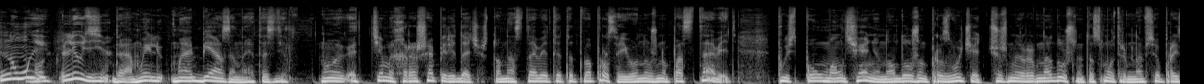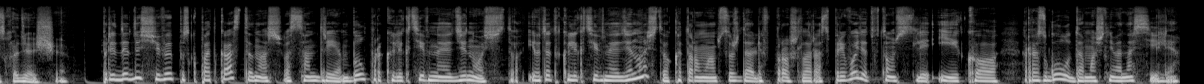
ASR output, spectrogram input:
Ну, мы, Но, люди. Да, мы, мы обязаны это сделать. Но тем и хороша передача, что она ставит этот вопрос, а его нужно поставить. Пусть по умолчанию, но он должен прозвучать. Чего ж мы равнодушно-то смотрим на все происходящее? Предыдущий выпуск подкаста нашего с Андреем был про коллективное одиночество. И вот это коллективное одиночество, которое мы обсуждали в прошлый раз, приводит в том числе и к разгулу домашнего насилия.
